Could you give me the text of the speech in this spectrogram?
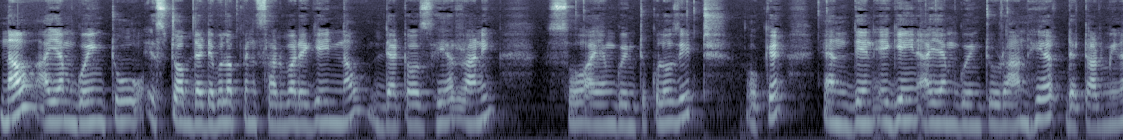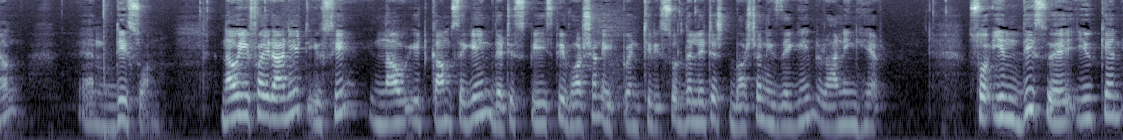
now i am going to stop the development server again now. That was here running. So i am going to close it. Okay. And then again I am going to run here the terminal and this one. Now if I run it you see now it comes again. That is PHP version 8.3 so the latest version is again running here so in this way you can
